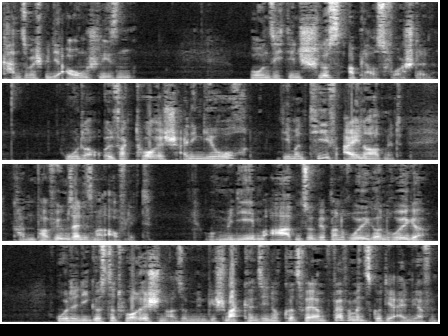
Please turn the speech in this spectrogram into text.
kann zum Beispiel die Augen schließen und sich den Schlussapplaus vorstellen. Oder olfaktorisch einen Geruch, den man tief einatmet. Kann ein Parfüm sein, das man auflegt. Und mit jedem Atemzug wird man ruhiger und ruhiger. Oder die gustatorischen, also mit dem Geschmack, können Sie noch kurz vor Ihrem Pfefferminzgutti einwerfen.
